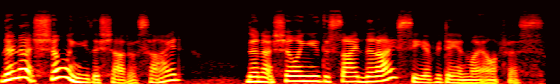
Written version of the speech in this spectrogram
They're not showing you the shadow side. They're not showing you the side that I see every day in my office.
